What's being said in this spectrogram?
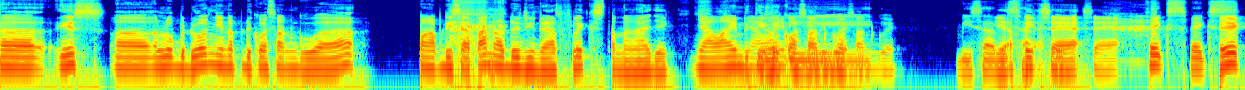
eh is eh, lu berdua nginep di kosan gua. Pengabdi setan ada di Netflix tenang aja. Nyalain di TV Nyalain kosan di- kosan gue Bisa ya bisa. fix ya. Fix. Fix. fix.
